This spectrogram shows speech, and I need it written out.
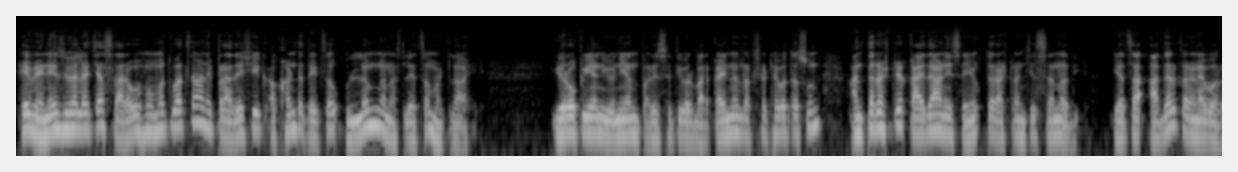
हे व्हेनेझुएलाच्या सार्वभौमत्वाचं आणि प्रादेशिक अखंडतेचं उल्लंघन असल्याचं म्हटलं आहे. युरोपियन युनियन परिस्थितीवर बारकाईनं लक्ष ठेवत असून आंतरराष्ट्रीय कायदा आणि संयुक्त राष्ट्रांची सनद याचा आदर करण्यावर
